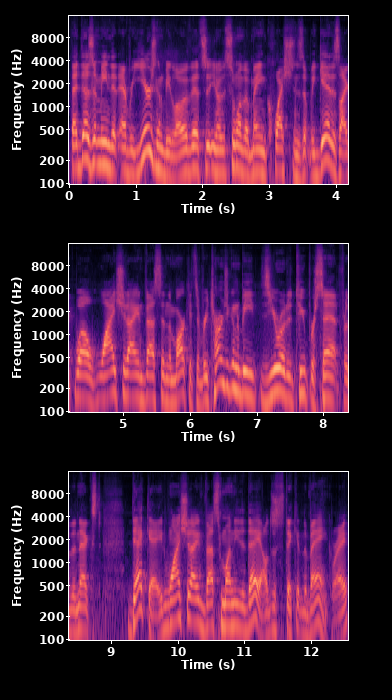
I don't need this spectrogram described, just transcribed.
that doesn't mean that every year is going to be low. That's, you know, this is one of the main questions that we get is like, well, why should I invest in the markets? If returns are going to be zero to 2% for the next decade, why should I invest money today? I'll just stick it in the bank, right?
